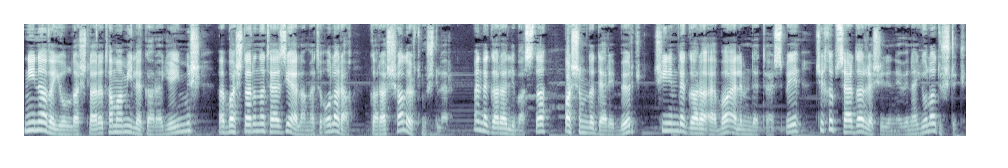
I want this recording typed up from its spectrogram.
Nina və yoldaşları tamamilə qara geyinmiş və başlarına təziyə əlaməti olaraq qara şal örtmüşdülər. Mən də qara libasda, başımda dəri börk, çiynimdə qara əba, əlimdə təsbih, çıxıb Sərdar Rəşidin evinə yola düşdük.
